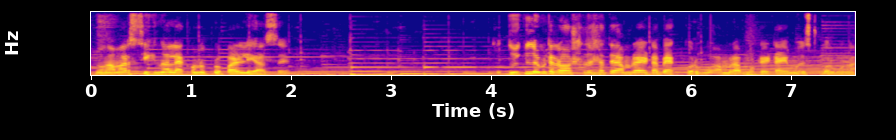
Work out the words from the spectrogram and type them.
এবং আমার সিগন্যাল এখনও প্রপারলি আছে। তো দুই কিলোমিটার হওয়ার সাথে সাথে আমরা এটা ব্যাক করব। আমরা মোটে টাইম ওয়েস্ট করব না।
